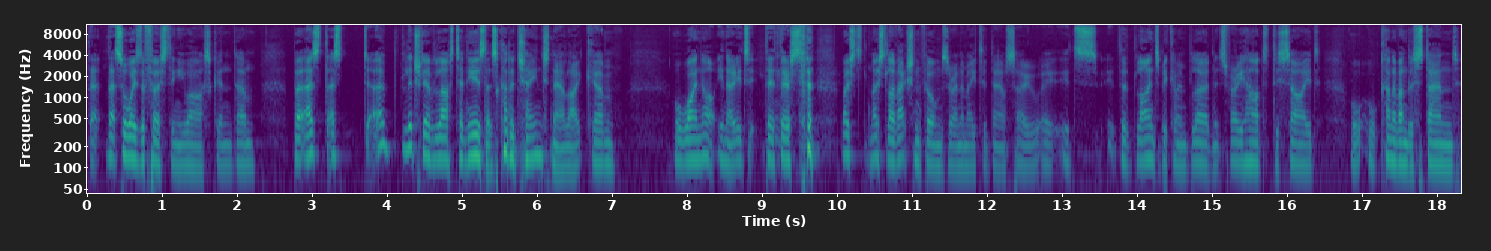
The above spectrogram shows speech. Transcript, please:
that, that's always the first thing you ask. And um, but as as uh, literally over the last ten years, that's kind of changed now. Like, um, well, why not? You know, it's there, there's most most live action films are animated now, so it, it's it, the lines are becoming blurred, and it's very hard to decide or, or kind of understand.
